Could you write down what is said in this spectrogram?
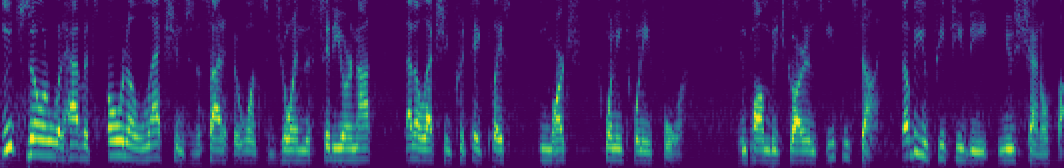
Each zone would have its own election to decide if it wants to join the city or not. That election could take place in March 2024. In Palm Beach Gardens, Ethan Stein, WPTV News Channel 5.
